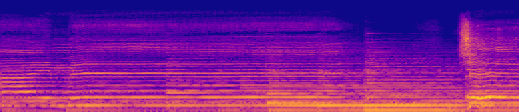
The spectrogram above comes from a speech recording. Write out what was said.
Yeah.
